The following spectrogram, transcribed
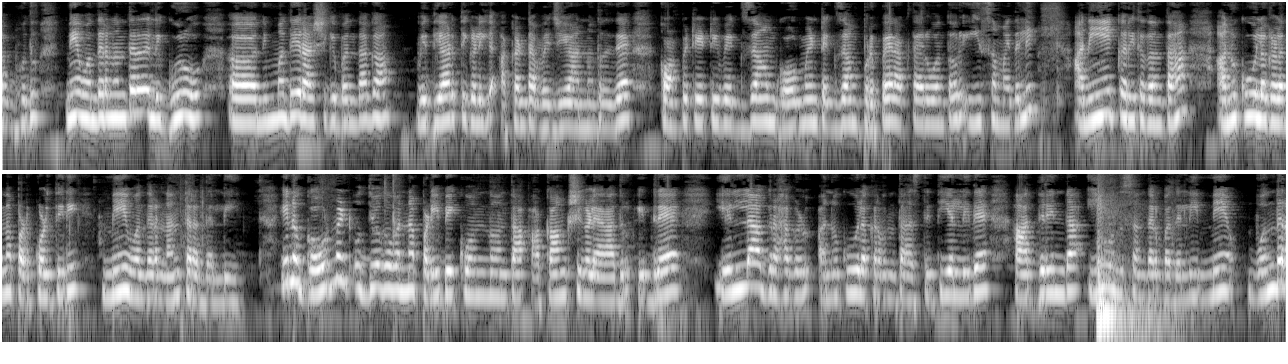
ಆಗಬಹುದು. ಮೇ ಒಂದರ ನಂತರದಲ್ಲಿ ಗುರು ನಿಮ್ಮದೇ ರಾಶಿಗೆ ಬಂದಾಗ ವಿದ್ಯಾರ್ಥಿಗಳಿಗೆ ಅಖಂಡ ವಿಜಯ ಅನ್ನೋದಿದೆ competitive exam government exam prepare ಆಗ್ತಾ ಇರುವಂಥವ್ರು ಈ ಸಮಯದಲ್ಲಿ ಅನೇಕ ರೀತಿಯಾದಂತಹ ಅನುಕೂಲಗಳನ್ನು ಪಡ್ಕೊಳ್ತೀರಿ ಮೇ ಒಂದರ ನಂತರದಲ್ಲಿ. ಇನ್ನು ಗೌರ್ಮೆಂಟ್ ಉದ್ಯೋಗವನ್ನ ಪಡಿಬೇಕು ಅನ್ನುವಂಥ ಆಕಾಂಕ್ಷಿಗಳು ಯಾರಾದರೂ ಇದ್ರೆ ಎಲ್ಲ ಗ್ರಹಗಳು ಅನುಕೂಲಕರವಂತಹ ಸ್ಥಿತಿಯಲ್ಲಿದೆ. ಆದ್ದರಿಂದ ಈ ಒಂದು ಸಂದರ್ಭದಲ್ಲಿ ಮೇ ಒಂದರ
